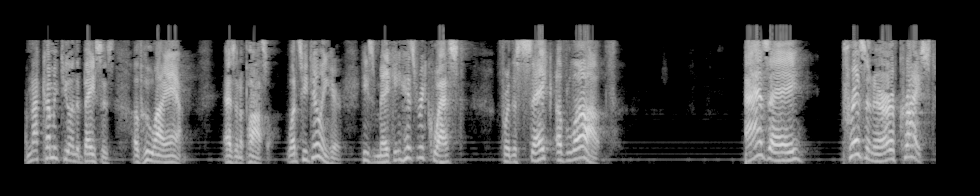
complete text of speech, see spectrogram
I'm not coming to you on the basis of who I am as an apostle. What's he doing here? He's making his request for the sake of love as a prisoner of Christ.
